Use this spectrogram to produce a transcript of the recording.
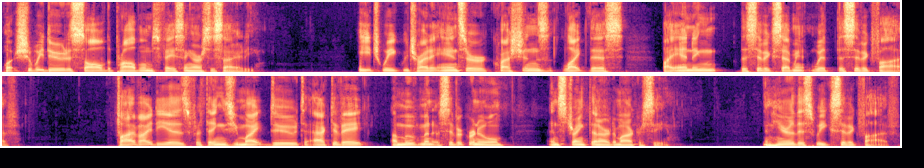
What should we do to solve the problems facing our society? Each week, we try to answer questions like this by ending the civic segment with the Civic Five. Five ideas for things you might do to activate a movement of civic renewal and strengthen our democracy. And here are this week's Civic Five.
